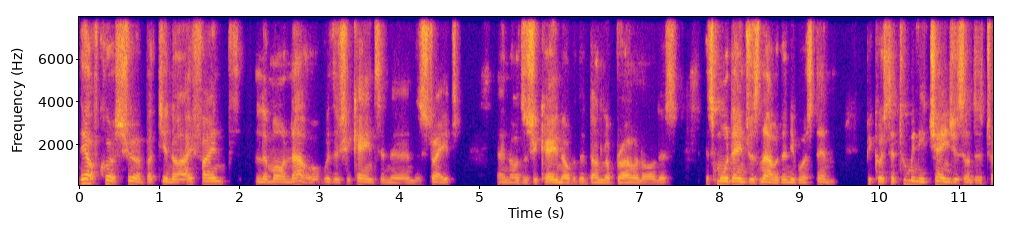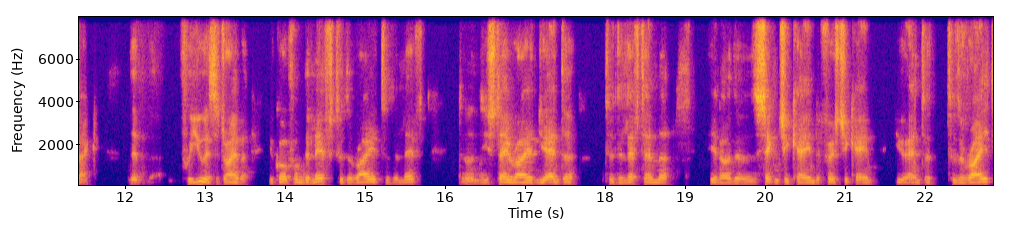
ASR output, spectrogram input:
Yeah, of course, sure. But you know, I find Le Mans now with the chicanes in the, in the straight and all the chicane over the Dunlop Brow and all this, it's more dangerous now than it was then because there are too many changes on the track. That for you as a driver, you go from the left to the right to the left and you stay right and you enter to the left hander, you know, the second chicane, the first chicane, you enter to the right.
